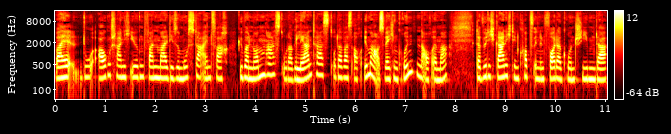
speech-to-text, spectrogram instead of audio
weil du augenscheinlich irgendwann mal diese Muster einfach übernommen hast oder gelernt hast oder was auch immer, aus welchen Gründen auch immer. Da würde ich gar nicht den Kopf in den Vordergrund schieben, da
